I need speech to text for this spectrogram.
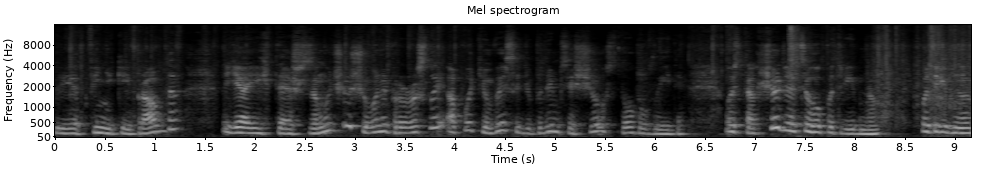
як фініки і правда. Я їх теж замочу, щоб вони проросли, а потім висадю, подивимося, що з того вийде. Ось так. Що для цього потрібно? Потрібно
